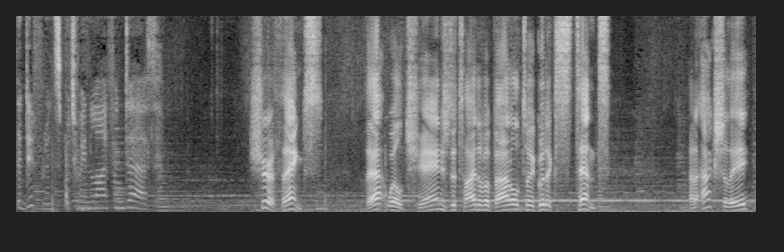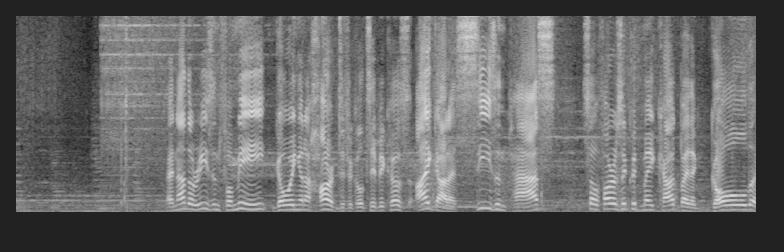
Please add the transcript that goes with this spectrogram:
The difference between life and death. Sure, thanks. That will change the tide of a battle to a good extent. And actually, another reason for me going in a hard difficulty because I got a season pass so far as I could make out by the gold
